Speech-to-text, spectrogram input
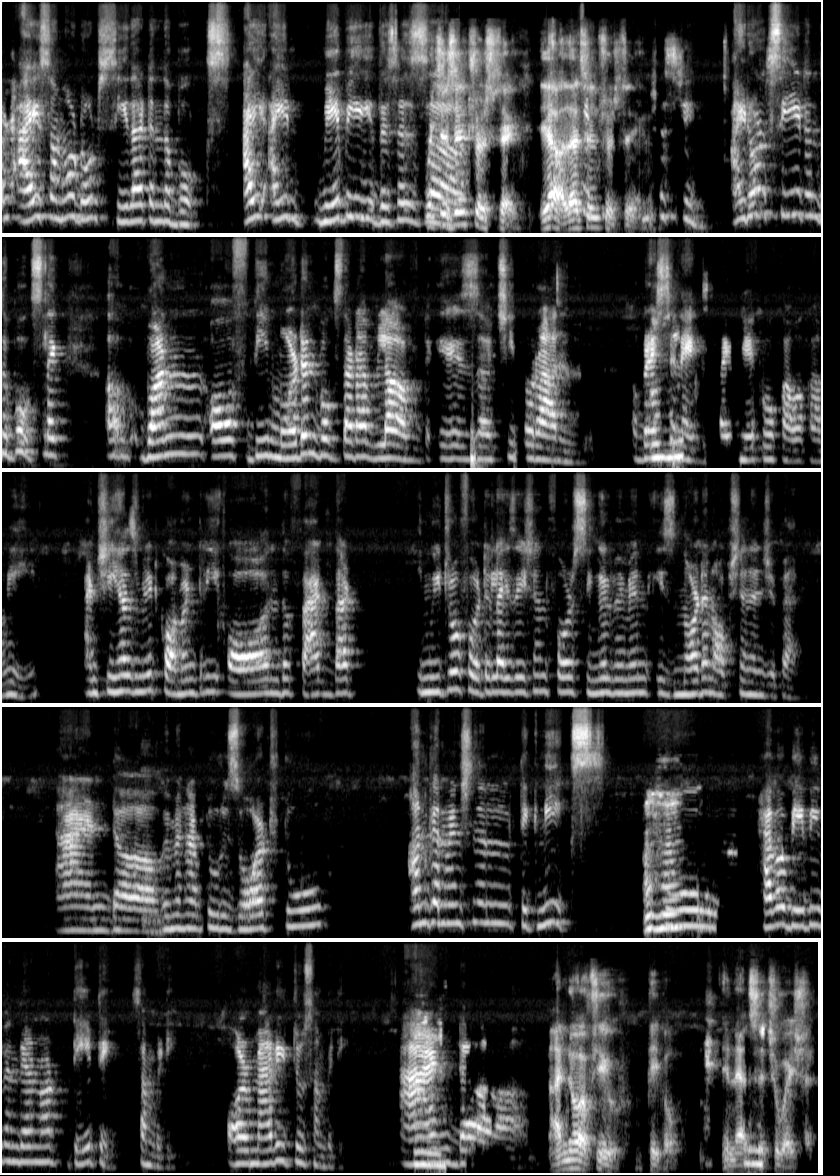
And I somehow don't see that in the books. I, I maybe this is Which is uh, interesting. Yeah, that's interesting. Interesting. I don't see it in the books. Like uh, one of the modern books that I've loved is uh, Chitoran, Breast and Eggs by Mieko Kawakami. And she has made commentary on the fact that in vitro fertilization for single women is not an option in Japan. And uh, women have to resort to unconventional techniques Mhm. to have a baby when they're not dating somebody or married to somebody. And uh, I know a few people in that situation.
